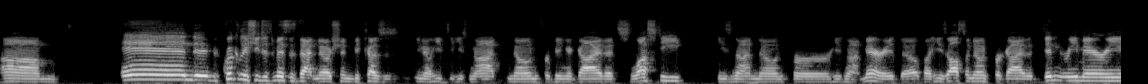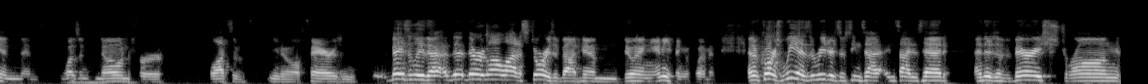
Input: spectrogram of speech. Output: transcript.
Um, and quickly she dismisses that notion because you know he, he's not known for being a guy that's lusty. He's not known for he's not married though, but he's also known for a guy that didn't remarry and, and wasn't known for lots of you know affairs and basically the, there are not a lot of stories about him doing anything with women. And of course, we as the readers have seen inside his head, and there's a very strong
